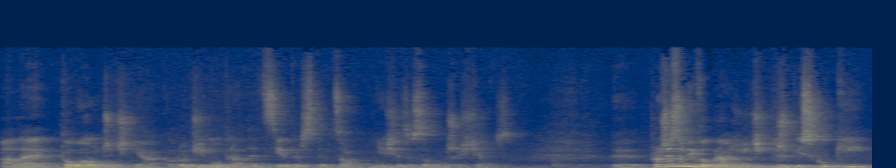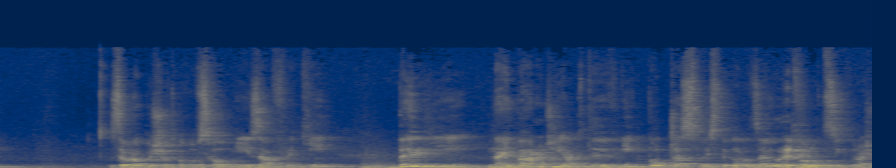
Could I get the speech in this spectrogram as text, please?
ale połączyć niejako rodzimą tradycję też z tym, co niesie ze sobą chrześcijaństwo. Y, proszę sobie wyobrazić, iż biskupi z Europy Środkowo-Wschodniej, z Afryki, byli najbardziej aktywni podczas swoistego rodzaju rewolucji, która się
